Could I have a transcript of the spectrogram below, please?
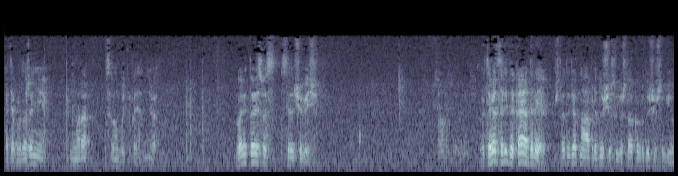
Хотя продолжение Гумара все равно будет непонятно, не. Говорит, то есть следующую вещь. Ватерет цари декая адалель. Что это идет на предыдущую судью? Что такое предыдущую судью?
